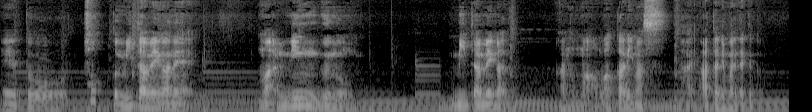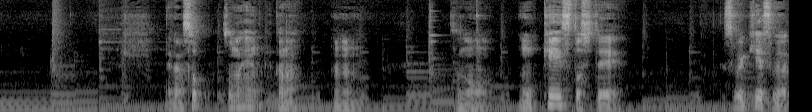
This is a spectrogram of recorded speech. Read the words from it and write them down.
えっ、ー、と、ちょっと見た目がね、まあ、リングの見た目が、あの、まあ、わかります。はい。当たり前だけど。だからそ、その辺かな。うん。その、もうケースとして、すごいケースが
